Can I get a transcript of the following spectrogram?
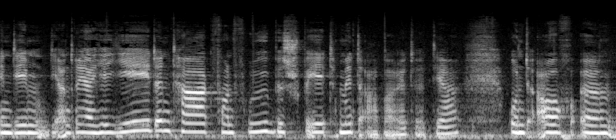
indem die Andrea hier jeden Tag von früh bis spät mitarbeitet, ja. Und auch, ähm,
